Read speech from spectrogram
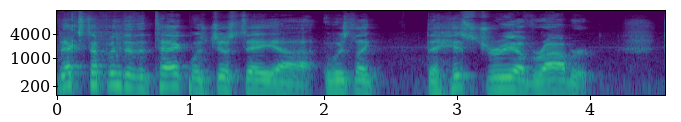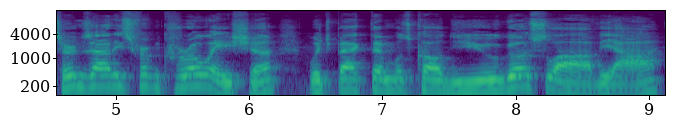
Next up into the tech was just a, uh, it was like the history of Robert. Turns out he's from Croatia, which back then was called Yugoslavia,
